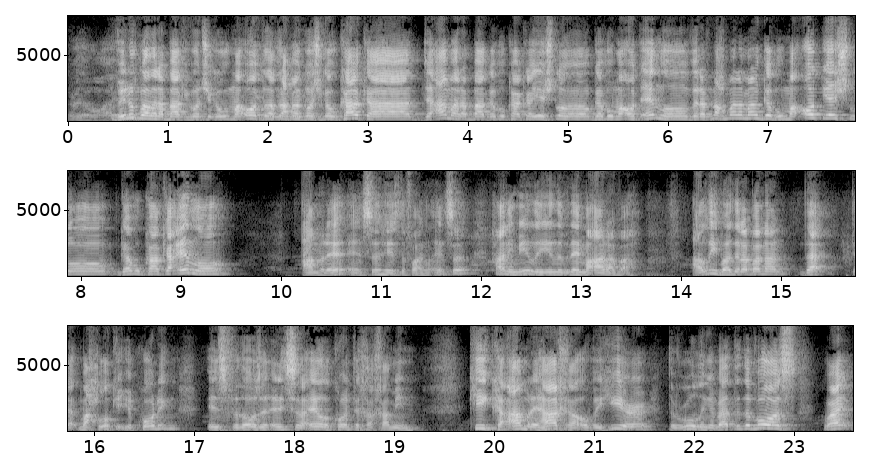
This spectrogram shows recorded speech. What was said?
Furthermore, ונוק בר רבא כגון שגבו מעות ורב נחמן כגון שגבו קרקע דאמר רבא גבו קרקע יש לו גבו מעות אין לו ורב נחמן אמר גבו מעות יש לו גבו קרקע אין לו אמרה answer here's the final answer הני מילי לבני מערבה אליבא דרבנן that that mahloket you're quoting is for those in Israel according to Chachamim ki ka'amre hacha over here the ruling about the divorce right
